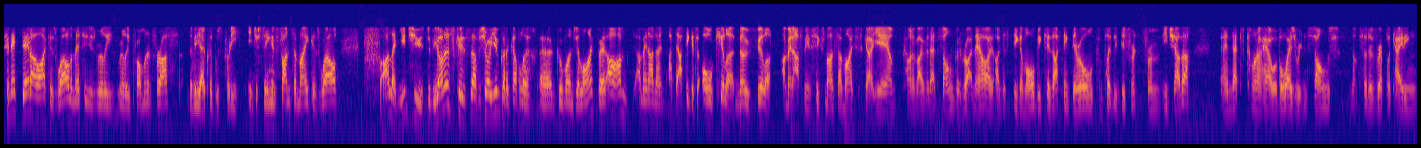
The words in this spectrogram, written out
Connect Dead I like as well. The message is really, really prominent for us. The video clip was pretty interesting and fun to make as well. I'll let you choose, to be honest, because I'm sure you've got a couple of uh, good ones you like. But oh, I'm, I mean, I don't. I, th- I think it's all killer, no filler. I mean, ask me in six months, I might just go, yeah, I'm kind of over that song. But right now, I, I just dig them all because I think they're all completely different from each other, and that's kind of how we've always written songs, not sort of replicating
